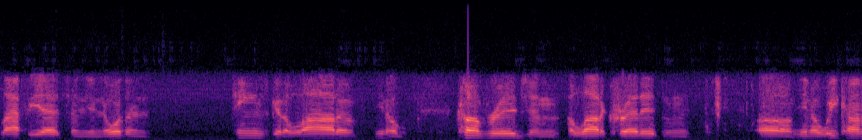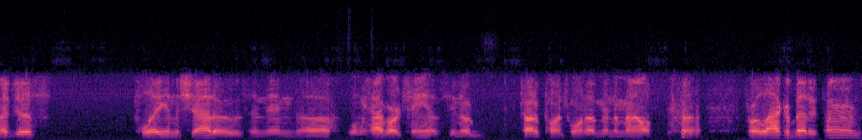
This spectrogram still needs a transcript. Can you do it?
Lafayette's and your northern teams get a lot of you know coverage and a lot of credit and um, you know, we kind of just play in the shadows, and then uh, when we have our chance, you know, try to punch one of them in the mouth, for lack of better terms.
